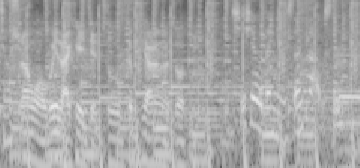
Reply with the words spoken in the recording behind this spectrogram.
教学，让我未来可以剪出更漂亮的作品。谢谢我的女神老师。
